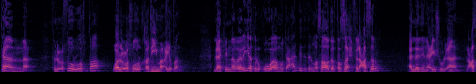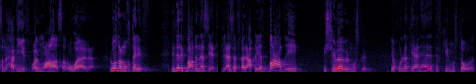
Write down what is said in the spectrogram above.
تامة. في العصور الوسطى والعصور القديمة أيضا. لكن نظرية القوى متعددة المصادر تصح في العصر الذي نعيشه الآن في العصر الحديث والمعاصر هو هذا. الوضع مختلف. لذلك بعض الناس يأتي للأسف هذه عقلية بعض إيه؟ الشباب المسلم. يقول لك يعني هذا التفكير مستورد.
